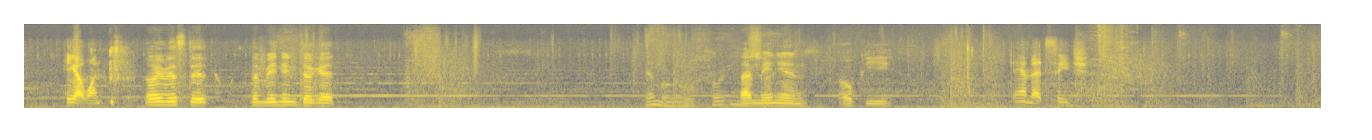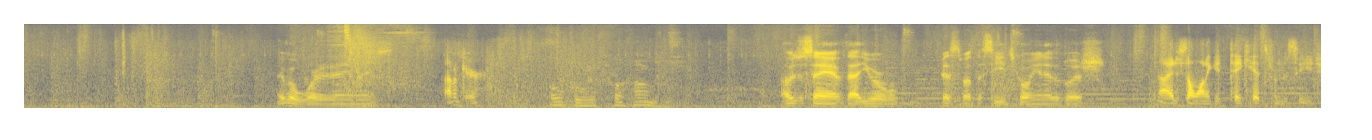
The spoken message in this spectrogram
he got one. Oh, he missed it. The minion took it. Emerald for insight. That minion. OP. Damn that siege. They have awarded anyways. I don't care. Opal for harmony. I was just saying that you were pissed about the siege going into the bush. No, I just don't want to get take hits from the siege.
